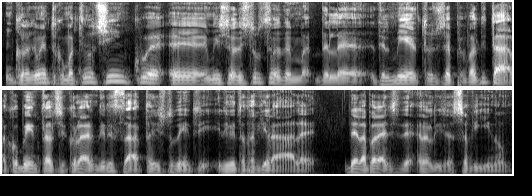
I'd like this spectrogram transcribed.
in collegamento con Mattino 5, eh, il ministro dell'istruzione del, del, del merito Giuseppe Valditara commenta la circolare indirizzata agli studenti diventata virale della preside Annalisa Savino.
